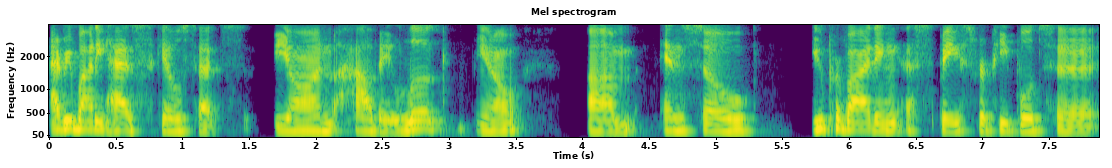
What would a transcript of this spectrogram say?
everybody has skill sets beyond how they look, you know. Um, and so you providing a space for people to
